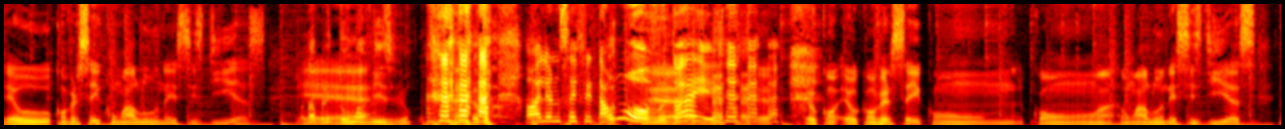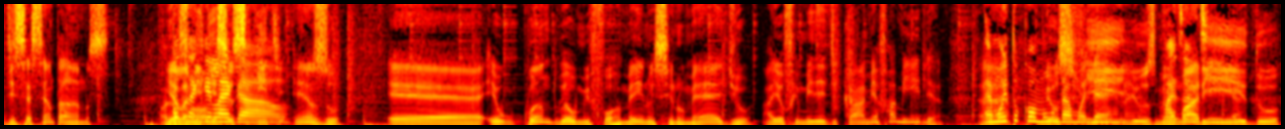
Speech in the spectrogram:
Eu conversei com uma aluna esses dias. Quando abrir é, turma, avise, viu? Olha, eu não sei fritar um ovo, tô aí. eu, eu conversei com, com a- um aluno esses dias de 60 anos. Olha e ela me disse legal. o seguinte, Enzo, é, eu quando eu me formei no ensino médio, aí eu fui me dedicar à minha família. É muito comum meus da mulher, né? filhos, meu Mais antiga. marido,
